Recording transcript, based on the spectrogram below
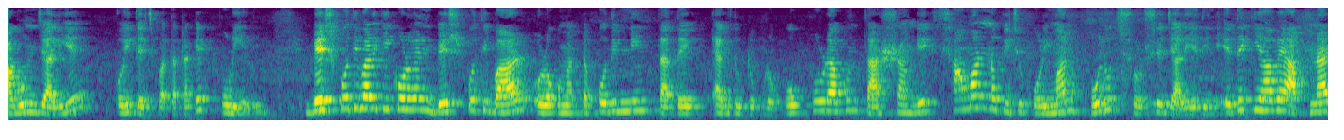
আগুন জ্বালিয়ে ওই তেজপাতাটাকে পুড়িয়ে দিন। বৃহস্পতিবার কি করবেন? বৃহস্পতিবার ওরকম একটা প্রদীপ নিন, তাতে এক দু টুকরো কর্পূর রাখুন, তার সঙ্গে সামান্য কিছু পরিমাণ হলুদ সর্ষে জ্বালিয়ে দিন। এতে কি হবে? আপনার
